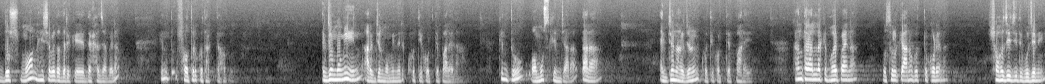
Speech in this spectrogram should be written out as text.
দুশ্মন হিসেবে তাদেরকে দেখা যাবে না। কিন্তু সতর্ক থাকতে হবে। একজন মমিন আরেকজন মমিনের ক্ষতি করতে পারে না। কিন্তু অমুসলিম যারা, তারা একজন আরেকজনের ক্ষতি করতে পারে। কারণ তারা আল্লাহকে ভয় পায় না, রসুলকে আনুগত্য করে না। সহজেই যদি বুঝে নিই,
